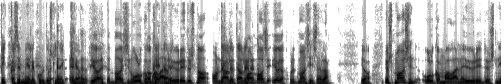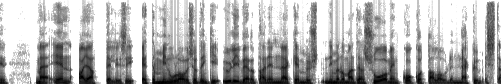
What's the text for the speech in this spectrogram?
pikkasen mielikuvitusleikkiä. että, joo, että mä olisin ulkomaalainen okay, oli, yritys. No, on, tämä oli, tämä oli mä, mä olisin, joo, joo, nyt mä oon sisällä. Joo, jos mä olisin ulkomaalainen yritys, niin – mä en ajattelisi, että minulla olisi jotenkin ylivertainen näkemys nimenomaan tämän Suomen koko talouden näkymistä.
